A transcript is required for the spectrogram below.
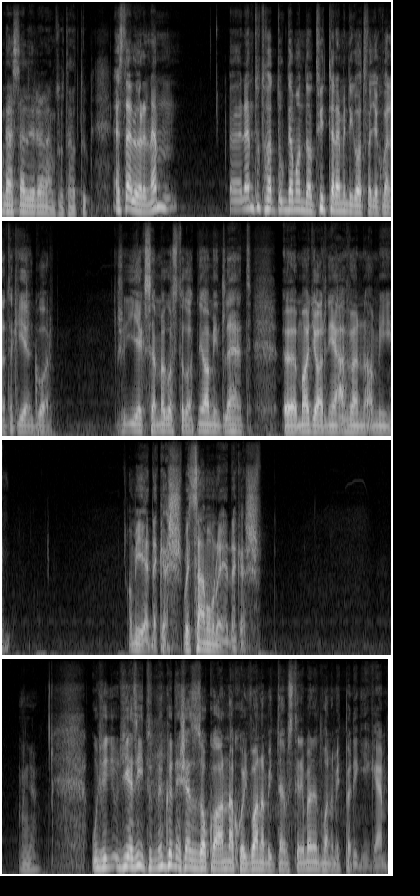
De ezt előre nem tudhattuk. ezt előre nem, nem tudhattuk, de mondom, Twitteren mindig ott vagyok veletek ilyenkor. és igyekszem megosztogatni, amint lehet ö, magyar nyelven, ami, ami érdekes, vagy számomra érdekes. Igen. Úgyhogy, úgyhogy ez így tud működni, és ez az oka annak, hogy van, amit nem streamelünk, van, amit pedig igen.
